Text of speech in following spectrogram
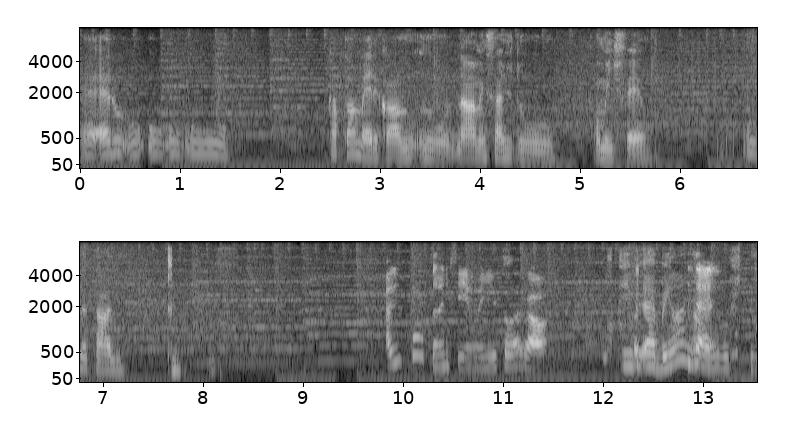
É, Era o, o, o, o Capitão América lá no- no- na mensagem do Homem de Ferro. Um detalhe. É importante, uma dica legal. E é bem legal, É. eu gostei.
